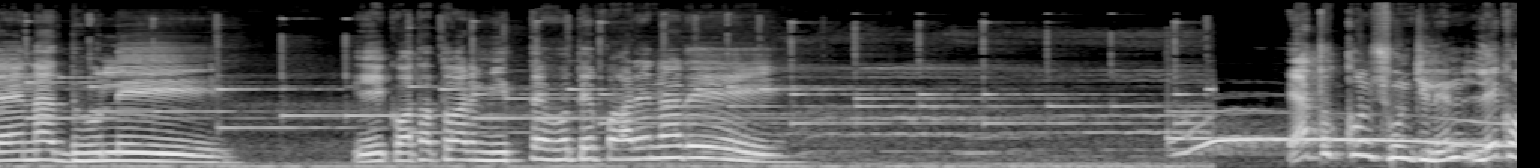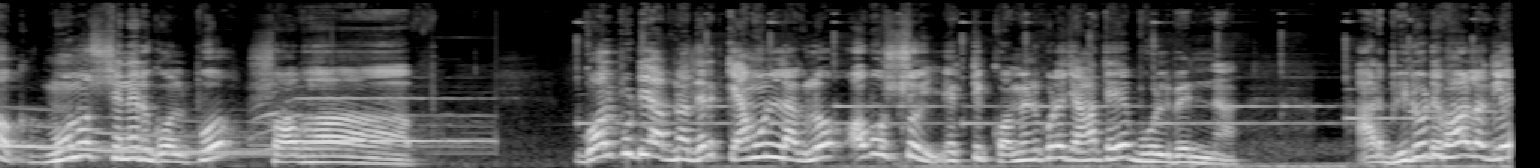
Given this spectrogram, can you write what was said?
যায় না ধুলে। এ কথা তো আর মিথ্যা হতে পারে না রে। এতক্ষণ শুনছিলেন লেখক মনোজ সেনের গল্প স্বভাব। গল্পটি আপনাদের কেমন লাগল অবশ্যই একটি কমেন্ট করে জানাতে ভুলবেন না। আর ভিডিওটি ভালো লাগলে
